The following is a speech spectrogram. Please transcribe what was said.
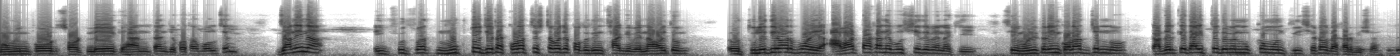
মমিনপুর সল্টলেক হ্যান ত্যান যে কথা বলছেন, জানি না এই ফুটপাত মুক্ত যেটা করার চেষ্টা করছে কতদিন থাকবে। না হয়তো তুলে দেওয়ার পরে আবার টাকা নিয়ে বসিয়ে দেবে নাকি? সেই মনিটরিং করার জন্য কাদেরকে দায়িত্ব দেবেন মুখ্যমন্ত্রী সেটাও দেখার বিষয়। কিন্তু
